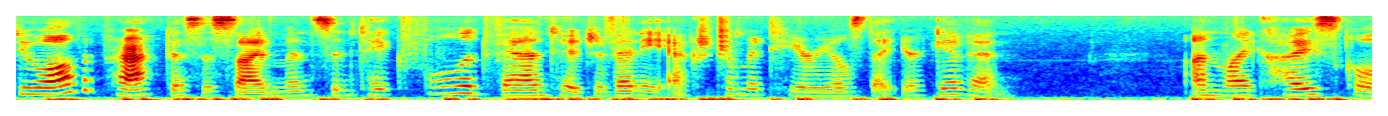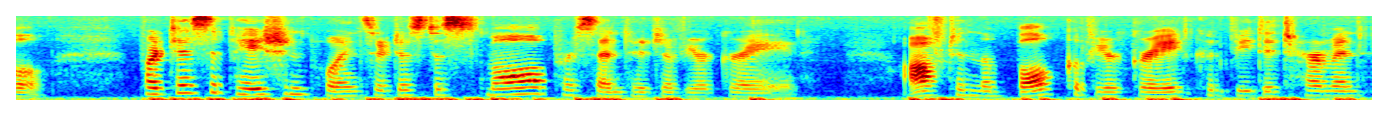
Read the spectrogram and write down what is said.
do all the practice assignments and take full advantage of any extra materials that you're given. Unlike high school, participation points are just a small percentage of your grade. Often the bulk of your grade could be determined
